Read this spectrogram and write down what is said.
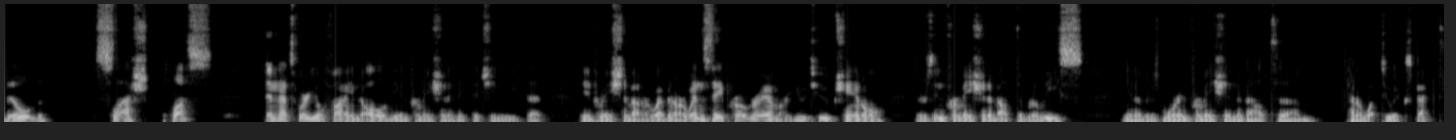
build slash plus. And that's where you'll find all of the information I think that you need that the information about our webinar Wednesday program, our YouTube channel. There's information about the release. You know, there's more information about um, kind of what to expect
